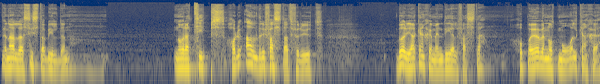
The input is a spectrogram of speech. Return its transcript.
den allra sista bilden. Några tips. Har du aldrig fastat förut? Börja kanske med en delfasta. Hoppa över något mål kanske.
